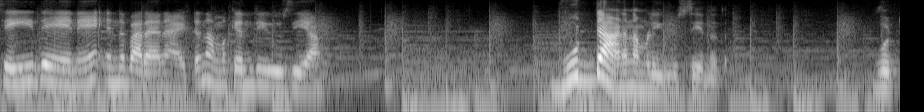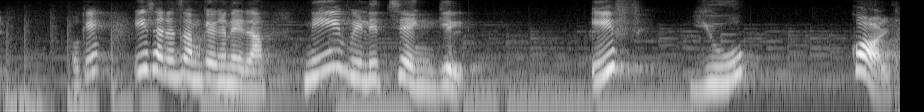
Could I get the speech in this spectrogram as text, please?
ചെയ്തേനെ എന്ന് പറയാനായിട്ട് നമുക്ക് എന്ത് യൂസ് ചെയ്യാം? വുഡാണ് നമ്മൾ യൂസ് ചെയ്യുന്നത്. വുഡ് ഓക്കെ ഈ സെന്റൻസ് നമുക്ക് എങ്ങനെ എഴുതാം? നീ വിളിച്ചെങ്കിൽ ഇഫ് യു കോൾഡ്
